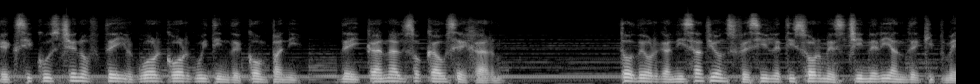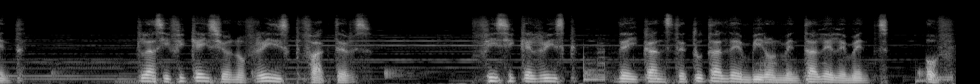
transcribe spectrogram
execution of their work or within the company, they can also cause harm to the organization's facilities or machinery and equipment. Classification of risk factors. Physical risk, they constitute all the environmental elements of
